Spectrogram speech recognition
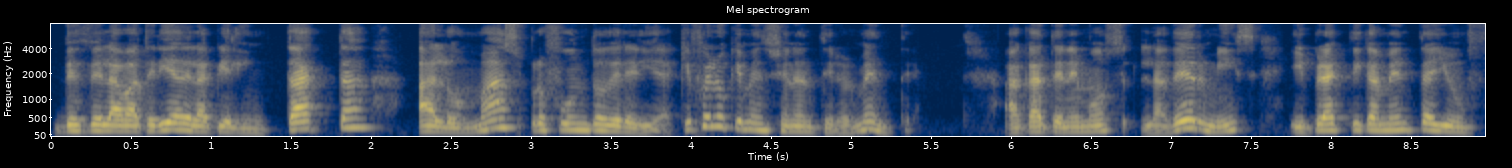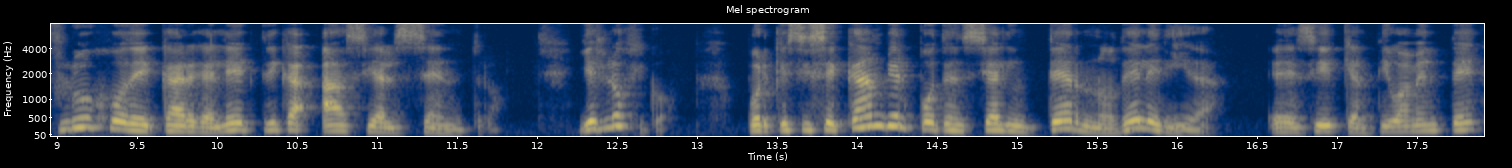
desde la batería de la piel intacta a lo más profundo de la herida, que fue lo que mencioné anteriormente. Acá tenemos la dermis y prácticamente hay un flujo de carga eléctrica hacia el centro. Y es lógico, porque si se cambia el potencial interno de la herida, es decir, que antiguamente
